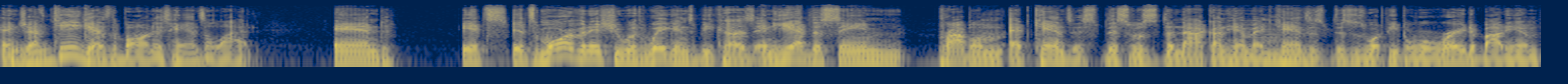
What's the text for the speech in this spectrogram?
and Jeff mm-hmm. Teague has the ball in his hands a lot, and it's it's more of an issue with Wiggins because and he had the same problem at Kansas. This was the knock on him at mm-hmm. Kansas. This is what people were worried about him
